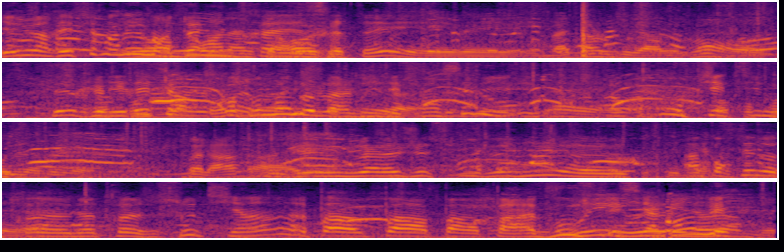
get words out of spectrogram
il y a eu un référendum en on aura un 2013. rejeté et, et, et maintenant le gouvernement. euh, C'est-à-dire que les référendums, quand on demande la vie des Français, on piétine. Voilà, je, voilà, je suis venu euh, apporter notre, euh, notre soutien, pas, pas, pas, pas à vous Oui, oui, spécialement, oui, non, mais non, mais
